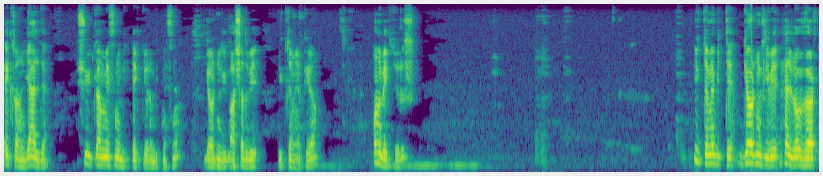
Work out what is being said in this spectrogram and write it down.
ekranı geldi. Şu yüklenmesini bekliyorum bitmesini. Gördüğünüz gibi aşağıda bir yükleme yapıyor. Onu bekliyoruz. Yükleme bitti. Gördüğünüz gibi Hello World,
